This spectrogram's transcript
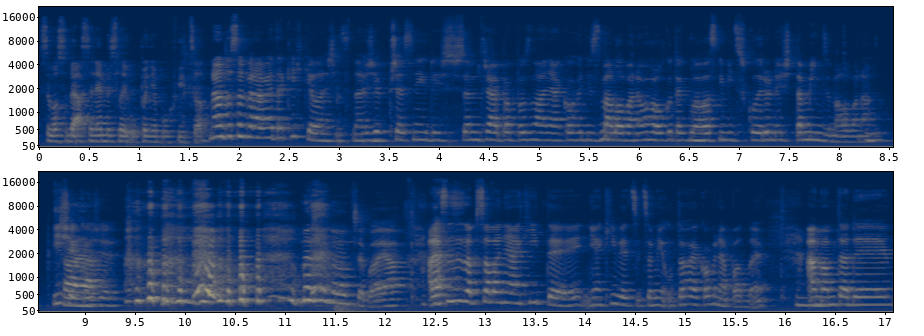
si o sobě asi nemyslí úplně Bůh ví co. No to jsem právě taky chtěla říct, no, že přesně když jsem třeba pak poznala nějakou hodně zmalovanou holku, tak byla vlastně víc v klidu, než ta méně zmalovaná. Víš, Třeba jako, že... no, třeba já. Ale já jsem si zapsala nějaký ty, nějaký věci, co mě u toho jako napadly. Mhm. A mám tady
